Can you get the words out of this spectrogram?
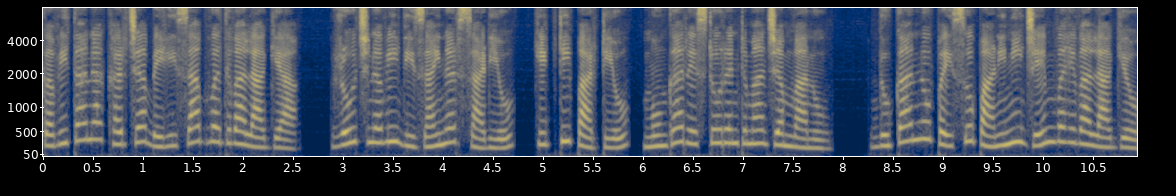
કવિતાના ખર્ચા બેહિસાબ વધવા લાગ્યા. રોજ નવી ડિઝાઇનર સાડીઓ, કિટ્ટી પાર્ટીઓ, મોંઘા રેસ્ટોરન્ટમાં જમવાનું. દુકાનનો પૈસો પાણીની જેમ વહેવા લાગ્યો.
